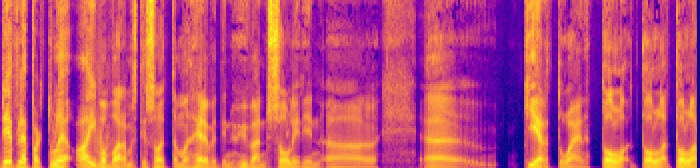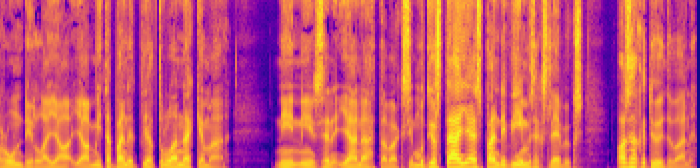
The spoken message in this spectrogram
Def Leppard tulee aivan varmasti soittamaan helvetin hyvän, solidin uh, uh, kiertueen tolla, tolla, tolla rundilla, ja, ja mitä nyt vielä tullaan näkemään – niin, niin sen jää nähtäväksi. Mutta jos tämä jäisi bändin viimeiseksi levyksi, mä olisin aika tyytyväinen.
